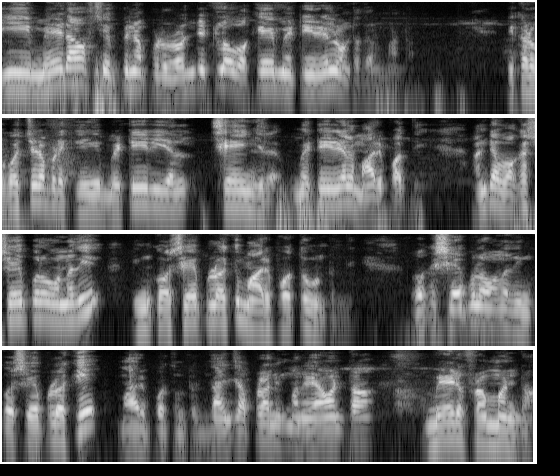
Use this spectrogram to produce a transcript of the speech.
ఈ మేడ్ ఆఫ్ చెప్పినప్పుడు రెండిట్లో ఒకే మెటీరియల్ ఉంటుంది అనమాట ఇక్కడికి వచ్చినప్పటికీ మెటీరియల్ చేంజ్ మెటీరియల్ మారిపోద్ది. అంటే ఒక షేపులో ఉన్నది ఇంకో షేపులోకి మారిపోతూ ఉంటుంది. ఒక షేపులో ఉన్నది ఇంకో షేపులోకి మారిపోతుంటుంది దాన్ని చెప్పడానికి మనం ఏమంటాం? మేడ్ ఫ్రమ్ అంటాం.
